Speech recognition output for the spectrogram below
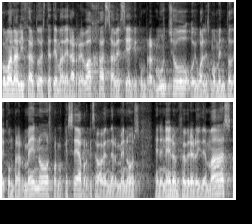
cómo analizar todo este tema de las rebajas, saber si hay que comprar mucho o igual es momento de comprar menos, por lo que sea, porque se va a vender menos en enero, en febrero y demás,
